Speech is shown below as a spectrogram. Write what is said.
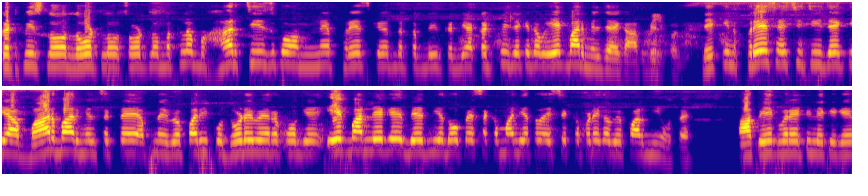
कट पीस लो लोट लो शॉर्ट लो मतलब हर चीज़ को हमने फ्रेश के अंदर तब्दील कर दिया। कट पीस लेके जाओ एक बार मिल जाएगा आप बिल्कुल। लेकिन फ्रेश ऐसी चीज़ है कि आप बार बार मिल सकते हैं अपने व्यापारी को जोड़े हुए रखोगे। एक बार ले गए बेच लिए दो पैसा कमा लिया तो ऐसे कपड़े का व्यापार नहीं होता है। आप एक वैरायटी लेके गए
